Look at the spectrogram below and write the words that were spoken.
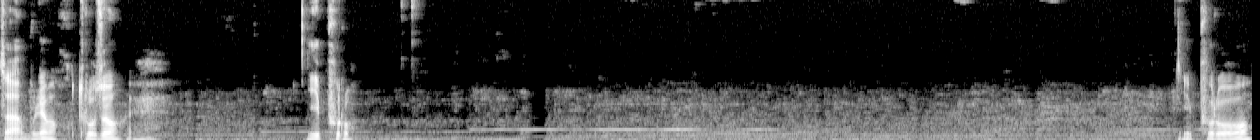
자 물량만 꼭 들어오죠? 예. 2% 이 프로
